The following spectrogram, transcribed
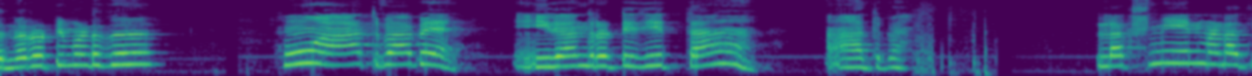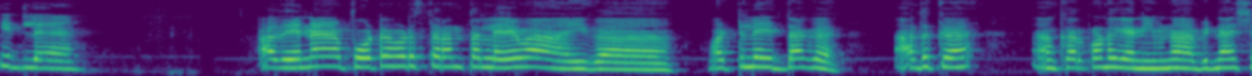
ಆತನ ರೊಟ್ಟಿ ಮಾಡೋದು? ಹ್ಞೂ, ಆತ್ ಬಾಬೆ ಇದೊಂದು ರೊಟ್ಟಿ ಇತ್ತ. ಆತ್ ಬಾ. ಲಕ್ಷ್ಮಿ ಏನ್ ಮಾಡತ್ತಿದ್ಲ ಅದೇನ ಫೋಟೋ ಹೊಡಿಸ್ತಾರಂತಲ್ಲ ಇವ, ಈಗ ಹೊಟ್ಟಲೆ ಇದ್ದಾಗ. ಅದಕ್ಕೆ ಕರ್ಕೊಂಡೋಗ ನೀವ್ನ ಅವಿನಾಶ.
